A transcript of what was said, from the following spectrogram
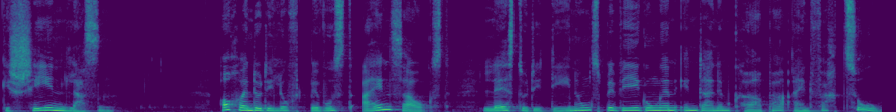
geschehen lassen. Auch wenn du die Luft bewusst einsaugst, lässt du die Dehnungsbewegungen in deinem Körper einfach zu.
